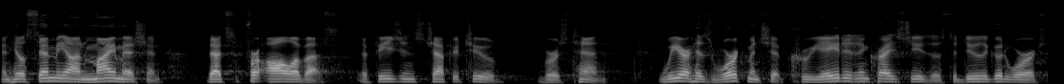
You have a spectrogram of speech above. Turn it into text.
and He'll send me on my mission. That's for all of us. Ephesians chapter 2, verse 10. We are His workmanship, created in Christ Jesus to do the good works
